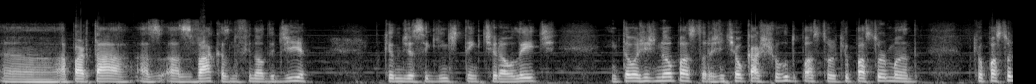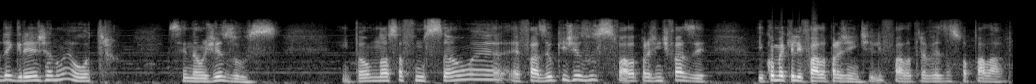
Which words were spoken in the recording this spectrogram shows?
a apartar as, as vacas no final do dia, porque no dia seguinte tem que tirar o leite. Então a gente não é o pastor, a gente é o cachorro do pastor, que o pastor manda. Porque o pastor da igreja não é outro senão Jesus. Então, nossa função é, é fazer o que Jesus fala para a gente fazer. E como é que ele fala para a gente? Ele fala através da sua palavra.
